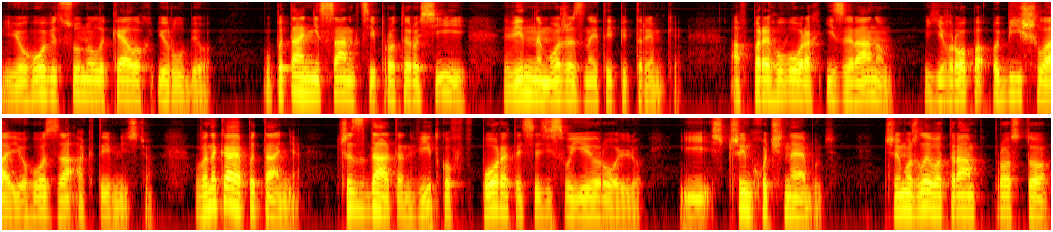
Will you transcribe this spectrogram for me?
його відсунули Келох і Рубіо. У питанні санкцій проти Росії він не може знайти підтримки. А в переговорах із Іраном Європа обійшла його за активністю. Виникає питання, чи здатен Вітков впоратися зі своєю роллю і з чим хоч-небудь? Чи, можливо, Трамп просто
